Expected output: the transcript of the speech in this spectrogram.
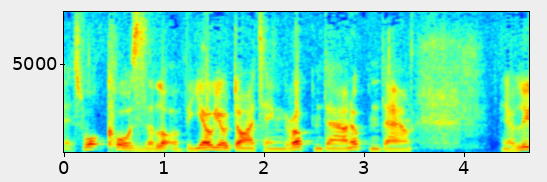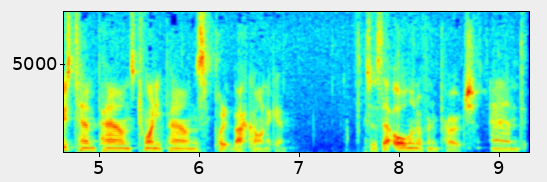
it's what causes a lot of the yo-yo dieting. They're up and down, up and down. You know, lose 10 pounds, 20 pounds, put it back on again. So it's that all or nothing approach. And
